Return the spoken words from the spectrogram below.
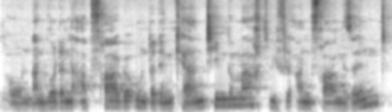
So, und dann wurde eine Abfrage unter dem Kernteam gemacht, wie viele Anfragen sind.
